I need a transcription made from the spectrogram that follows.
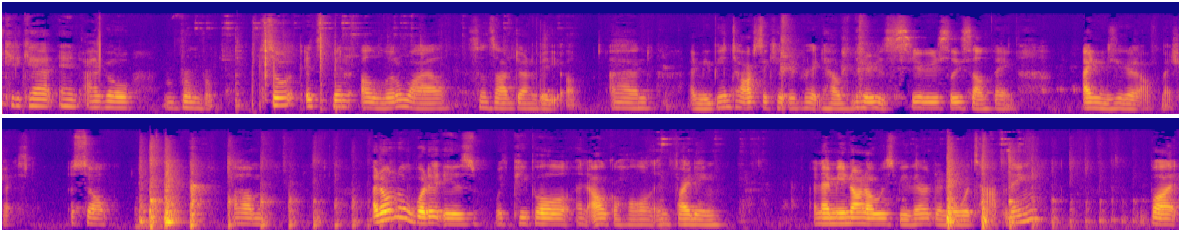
Kitty Cat and I go vroom vroom. So it's been a little while since I've done a video and I may be intoxicated right now. There's seriously something I need to get off my chest. So, um, I don't know what it is with people and alcohol and fighting, and I may not always be there to know what's happening, but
